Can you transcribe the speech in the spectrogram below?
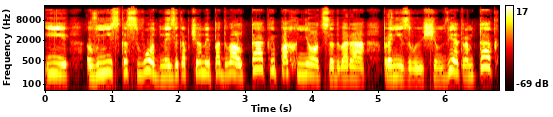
и в низкосводный закопченный подвал так и пахнет со двора пронизывающим ветром, так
